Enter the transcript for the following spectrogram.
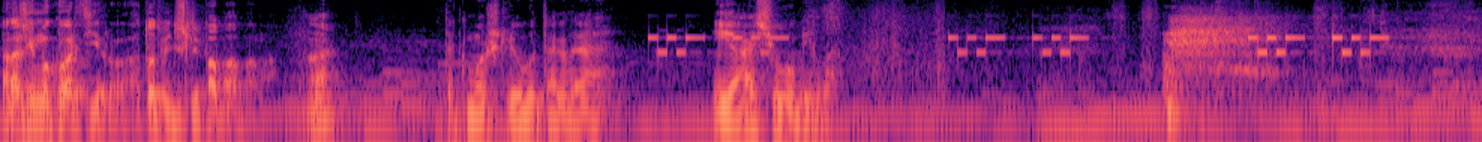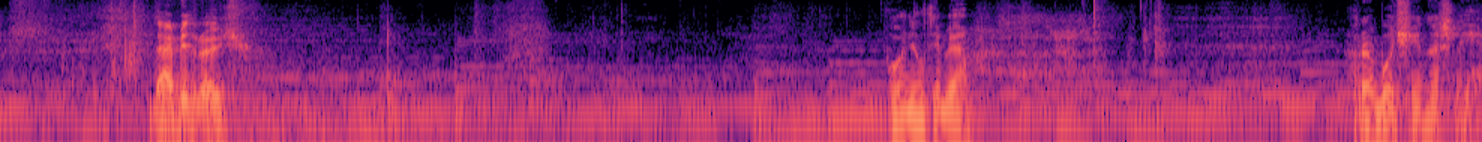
Она же ему квартиру, а тот, видишь ли, по бабам. А? Так может, Люба тогда и Асю убила? Да, Петрович. Понял тебя. Рабочие нашли.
